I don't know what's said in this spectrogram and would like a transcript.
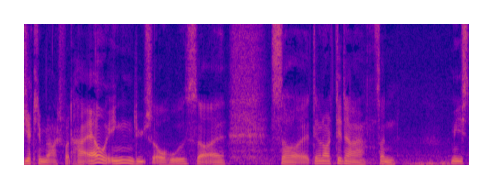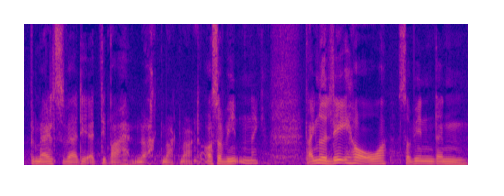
virkelig mørkt, for der er jo ingen lys overhovedet. Så, øh, så det er jo nok det, der er sådan mest bemærkelsesværdigt, at det bare er mørkt, mørkt, mørkt. Og så vinden, ikke? Der er ikke noget læ herover, så vinden den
